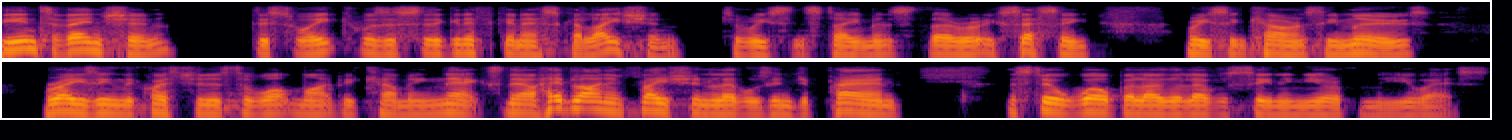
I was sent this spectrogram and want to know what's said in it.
the intervention this week was a significant mm-hmm. escalation to recent statements that are assessing recent currency moves, raising the question as to what might be coming next. Now, headline inflation levels in Japan are still well below the levels seen in Europe and the US,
